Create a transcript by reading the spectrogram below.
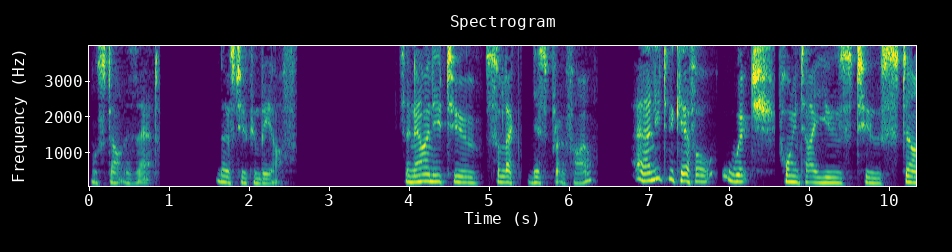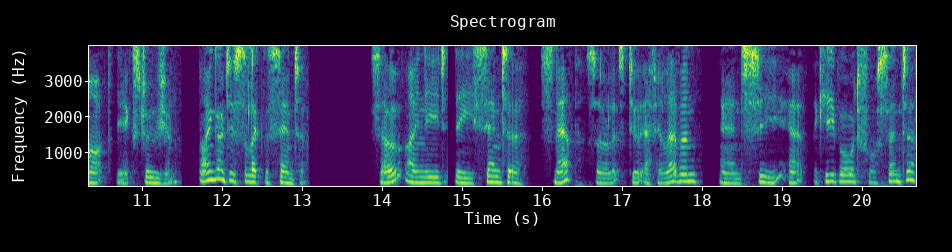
We'll start with that. Those two can be off. So now I need to select this profile. And I need to be careful which point I use to start the extrusion. I'm going to select the center. So I need the center snap. So let's do F11 and C at the keyboard for center.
